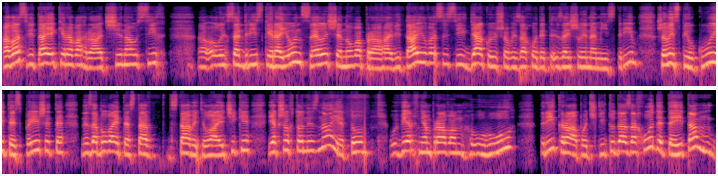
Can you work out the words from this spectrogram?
А вас вітає Кіровоградщина усіх. Е, Олександрійський район, селище Нова Прага. Вітаю вас усіх. Дякую, що ви заходите, зайшли на мій стрім, що ви спілкуєтесь, пишете. Не забувайте став, ставити лайчики. Якщо хто не знає, то у верхньому правому углу три крапочки. Туди заходите, і там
